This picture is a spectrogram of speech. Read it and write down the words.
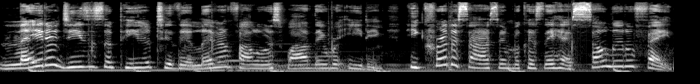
Later, Jesus appeared to the 11 followers while they were eating. He criticized them because they had so little faith.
